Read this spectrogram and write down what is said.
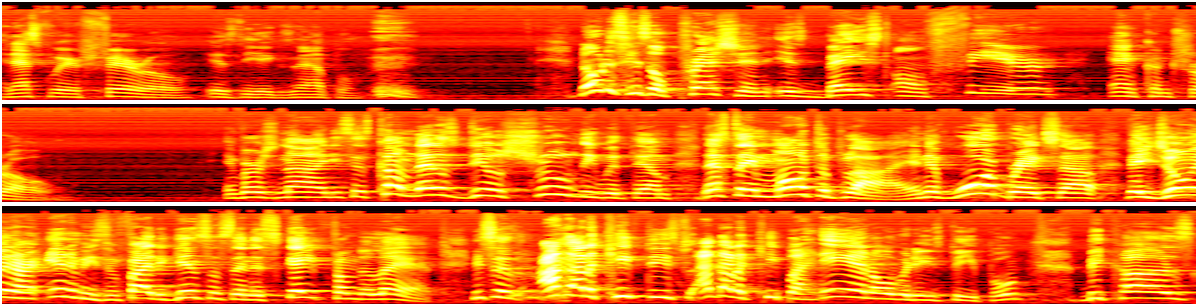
And that's where Pharaoh is the example. Notice his oppression is based on fear and control. In verse 9, he says, Come, let us deal shrewdly with them, lest they multiply. And if war breaks out, they join our enemies and fight against us and escape from the land. He says, I gotta keep these, I gotta keep a hand over these people because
